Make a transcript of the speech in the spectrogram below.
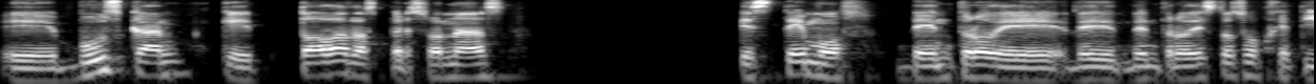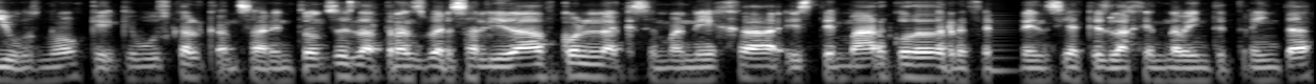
eh, buscan que todas las personas estemos dentro de, dentro de estos objetivos ¿no? que, que, busca alcanzar. Entonces, la transversalidad con la que se maneja este marco de referencia que es la Agenda 2030,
